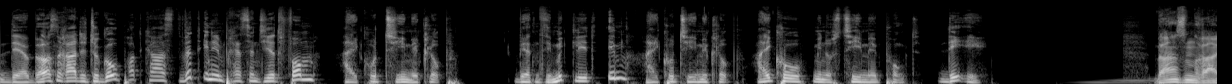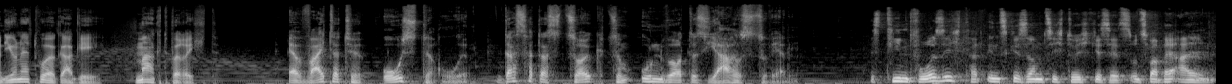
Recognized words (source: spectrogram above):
Der Börsenradio To Go Podcast wird Ihnen präsentiert vom Heiko Theme Club. Werden Sie Mitglied im Heiko Theme Club. heiko-theme.de Börsenradio Network AG Marktbericht Erweiterte Osterruhe. Das hat das Zeug zum Unwort des Jahres zu werden. Das Team Vorsicht hat insgesamt sich durchgesetzt, und zwar bei allen.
